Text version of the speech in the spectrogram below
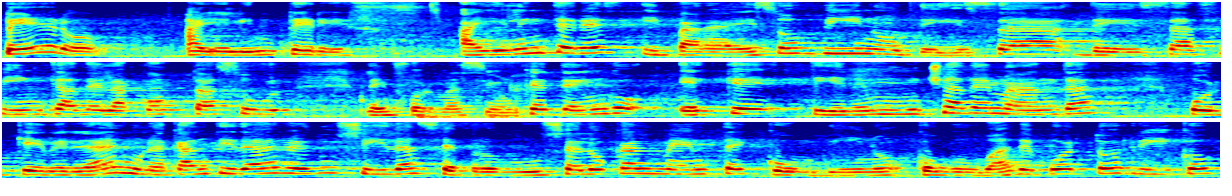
pero hay el interés. Hay el interés y para esos vinos de esa, de esa finca de la Costa Azul, la información que tengo es que tienen mucha demanda porque verdad en una cantidad reducida se produce localmente con vino, con uvas de Puerto Rico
